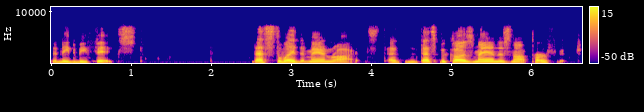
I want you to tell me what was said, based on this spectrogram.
that need to be fixed. That's the way that man writes. That's because man is not perfect.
